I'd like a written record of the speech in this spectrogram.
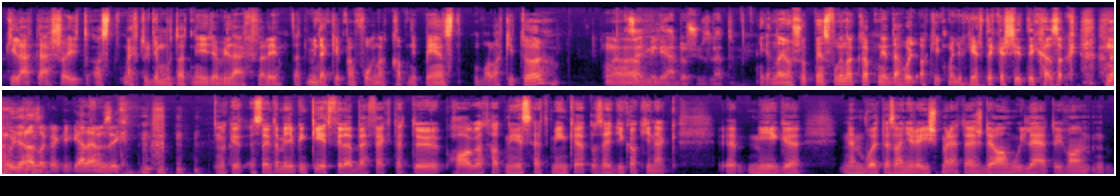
kilátásait azt meg tudja mutatni így a világ felé. Tehát mindenképpen fognak kapni pénzt valakitől, ez egy milliárdos üzlet. Igen, nagyon sok pénzt fognak kapni, de hogy akik mondjuk értékesítik, azok nem ugyanazok, akik elemzik. Oké, okay. szerintem egyébként kétféle befektető hallgathat, nézhet minket. Az egyik, akinek még nem volt ez annyira ismeretes, de amúgy lehet, hogy van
